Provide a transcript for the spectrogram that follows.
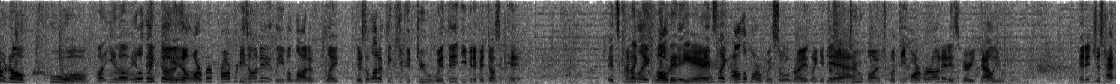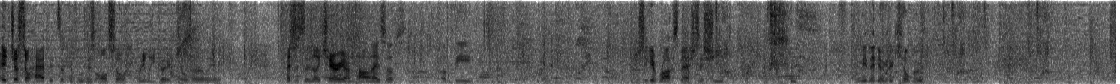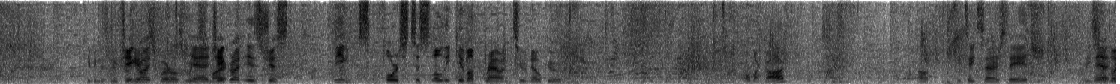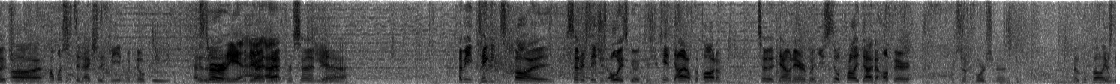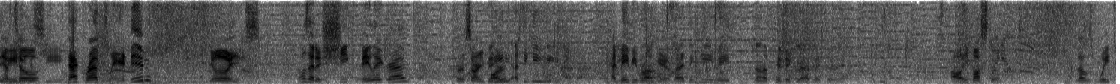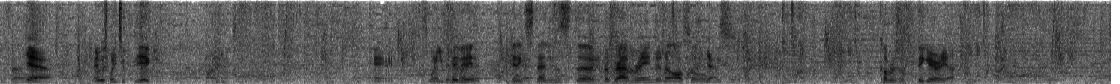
I don't know, cool, but you know, it Well, like the, the armor properties on it leave a lot of like. There's a lot of things you could do with it, even if it doesn't hit. It's kind of Like like, float in the air? It's like Olimar Whistle, right? Like it doesn't Yeah. do much, but the armor on it is very valuable. And it just ha- it just so happens that the move is also really good and kills early. That's just a, like cherry on top. Nice up, up B. You should give Rock Smash to Sheik. Maybe then you'll get a kill move. Keeping his neutral Jake game Grunt, Squirtle is pretty yeah, smart. JayGrunt is just being forced to slowly give up ground to Noku. Oh my god. Oh, he takes center stage. Yeah, but uh, how much does it actually mean when Noku has Is a, already when you're at at- that percent? yeah. I mean, taking uh, center stage is always good because you can't die off the bottom to down air, but you still probably die to up air, which is unfortunate. Noku probably There's the waiting to see. That grab landed? Yikes. That was that a chic melee grab? Or sorry, bar? I think he. I may be wrong here, but I think he made done a pivot grab right there. Oh, he must have. That was way too fast. Yeah. And it was way too big. Yeah, yeah. 'Cause when you Yeah, pivot, yeah. it extends the, the grab range and it also Yes. makes it covers a big area.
